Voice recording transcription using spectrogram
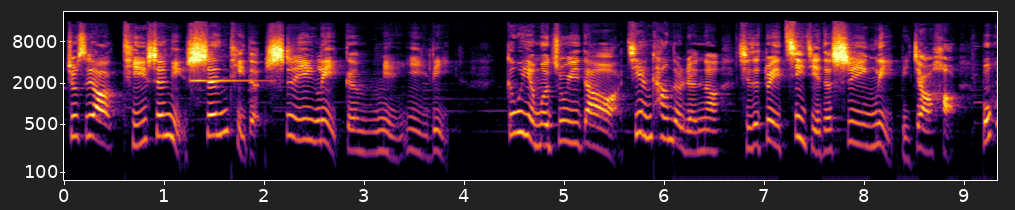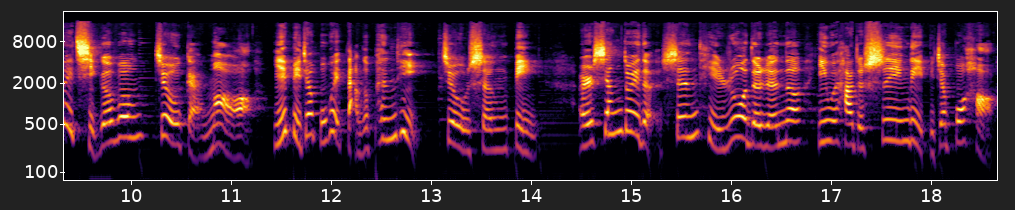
就是要提升你身体的适应力跟免疫力。各位有没有注意到啊？健康的人呢，其实对季节的适应力比较好，不会起个风就感冒啊，也比较不会打个喷嚏就生病。而相对的，身体弱的人呢，因为他的适应力比较不好，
